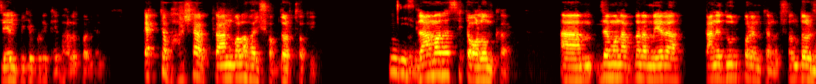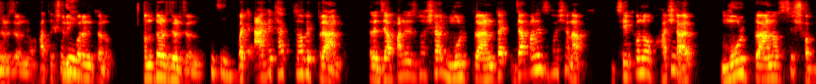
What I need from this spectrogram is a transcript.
জেএলপিটি পরীক্ষায় ভালো করবেন। একটা ভাষার প্রাণ বলা হয় শব্দ অর্থকে। গ্রামার হচ্ছে একটা অলঙ্কার যেমন আপনারা মেয়েরা কানে দুল পরেন কেন? সৌন্দর্যের জন্য। হাতে চুড়ি করেন কেন? সৌন্দর্যের জন্য। বাট আগে থাকতে হবে প্রাণ। তাহলে জাপানিজ ভাষার মূল প্রাণটা জাপানিজ ভাষা না যে কোনো ভাষার মূল প্রাণ হচ্ছে শব্দ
